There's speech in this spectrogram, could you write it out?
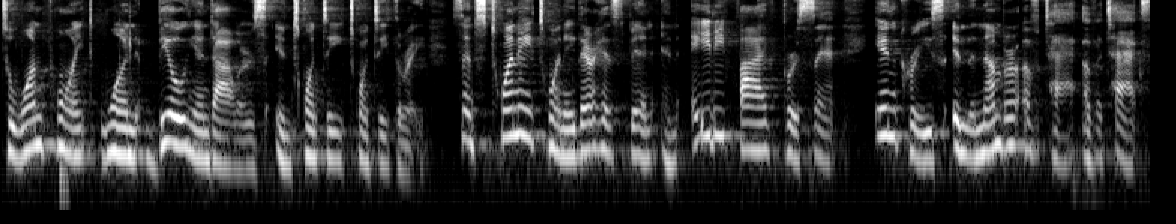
to $1.1 billion in 2023. Since 2020, there has been an 85% increase in the number of, of attacks,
